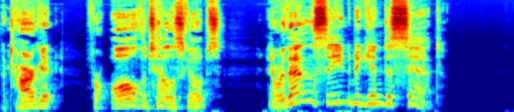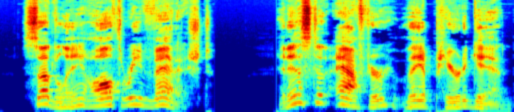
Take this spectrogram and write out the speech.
a target for all the telescopes, and were then seen to begin descent. Suddenly, all three vanished, an instant after, they appeared again,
